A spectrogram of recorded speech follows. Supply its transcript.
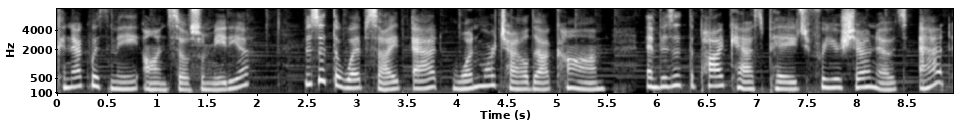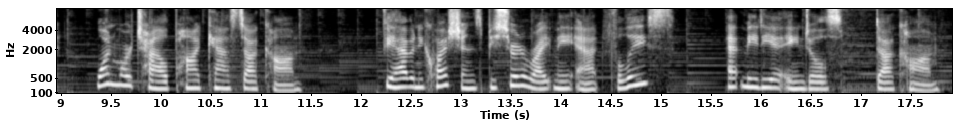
Connect with me on social media. Visit the website at onemorechild.com and visit the podcast page for your show notes at onemorechildpodcast.com. If you have any questions, be sure to write me at felice at mediaangels.com.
